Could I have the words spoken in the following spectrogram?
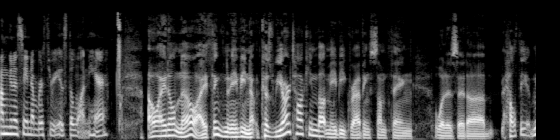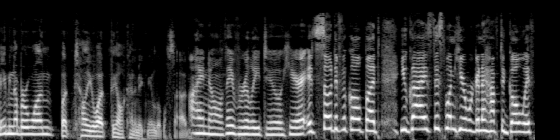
I'm gonna say number three is the one here. Oh, I don't know. I think maybe not, because we are talking about maybe grabbing something, what is it, uh, healthy, maybe number one, but tell you what, they all kind of make me a little sad. I know, they really do here. It's so difficult, but you guys, this one here, we're gonna have to go with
